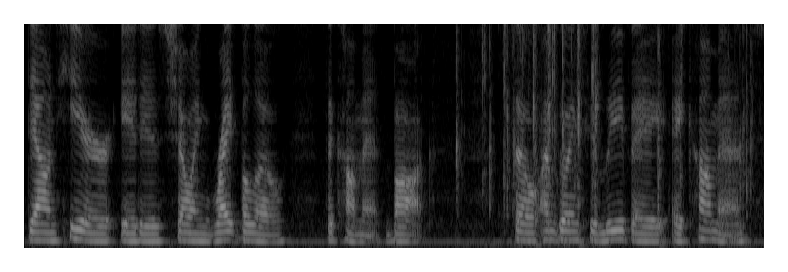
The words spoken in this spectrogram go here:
down here it is showing right below the comment box. So I'm going to leave a, a comment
